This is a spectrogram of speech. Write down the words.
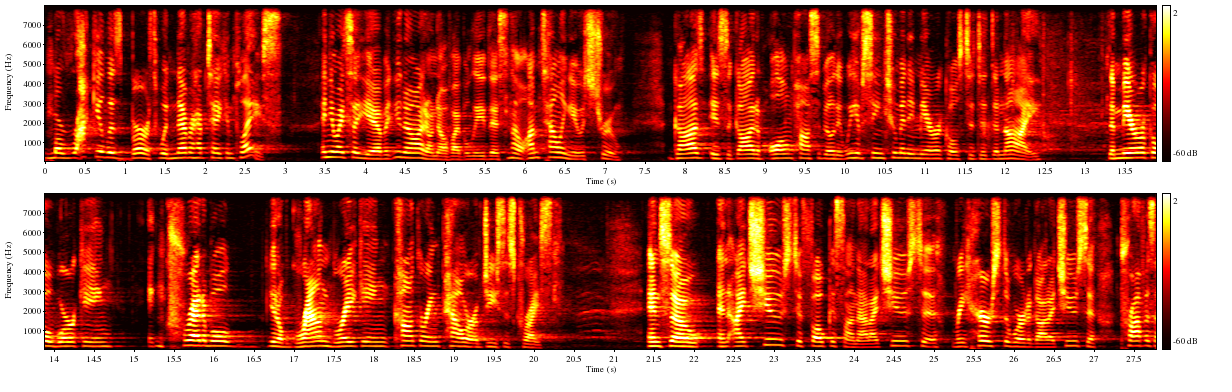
miraculous birth would never have taken place. And you might say, yeah, but you know, I don't know if I believe this. No, I'm telling you, it's true. God is the God of all impossibility. We have seen too many miracles to, to deny the miracle working, incredible, you know, groundbreaking, conquering power of Jesus Christ. And so, and I choose to focus on that. I choose to rehearse the Word of God. I choose to prophesy.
